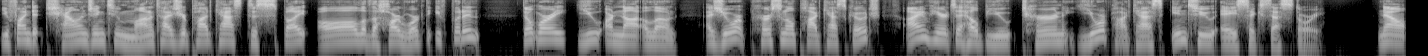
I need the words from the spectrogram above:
you find it challenging to monetize your podcast despite all of the hard work that you've put in? Don't worry, you are not alone. As your personal podcast coach, I am here to help you turn your podcast into a success story. Now,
